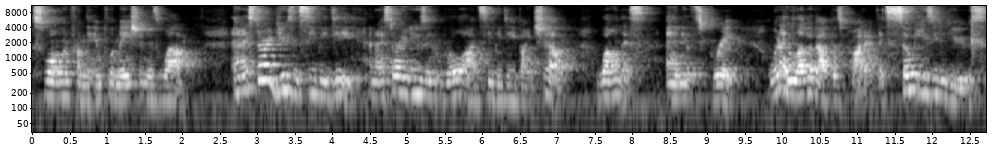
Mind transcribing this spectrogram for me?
swollen from the inflammation as well. And I started using CBD and I started using roll-on CBD by Chill Wellness and it's great. What I love about this product, it's so easy to use.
